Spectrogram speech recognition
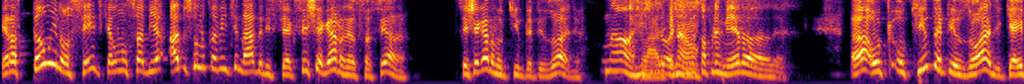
era tão inocente que ela não sabia absolutamente nada de sexo. Vocês chegaram nessa cena? Vocês chegaram no quinto episódio? Não, a gente, claro a gente viu só primeiro. Ah, o, o, quinto episódio, que aí,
